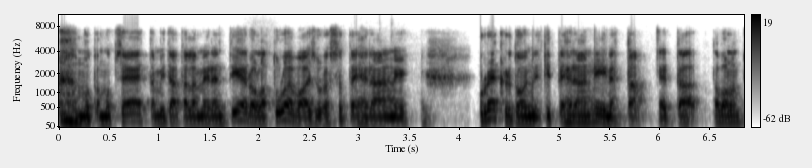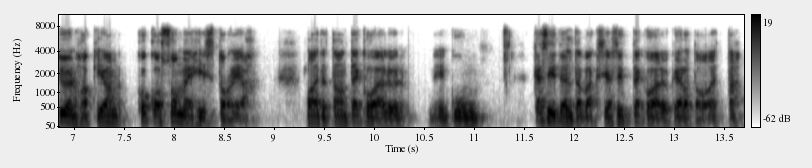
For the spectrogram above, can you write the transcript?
mutta, mutta se, että mitä tällä meidän tiedolla tulevaisuudessa tehdään, niin rekrytoinnitkin tehdään niin, että, että tavallaan työnhakijan koko somehistoria laitetaan tekoälyn niin kuin käsiteltäväksi ja sitten tekoäly kertoo, että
